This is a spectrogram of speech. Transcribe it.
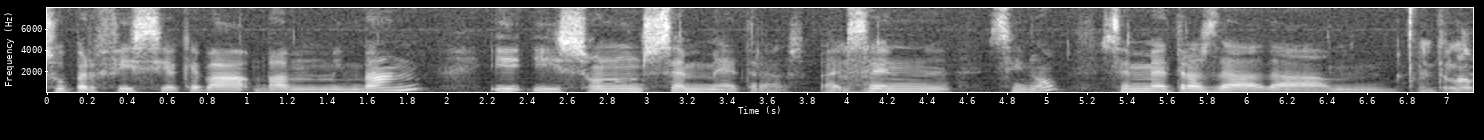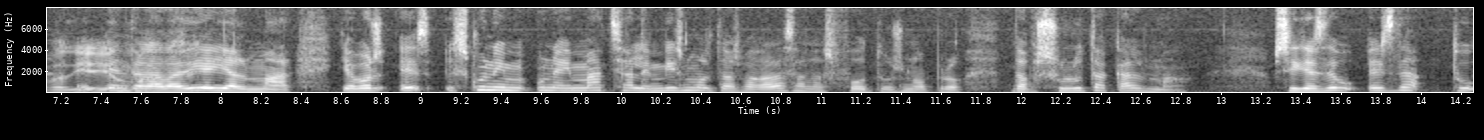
superfície que va, va minvant i, i són uns 100 metres. Uh -huh. 100, sí, no? 100 metres de... de entre la badia i entre el mar. la badia sí. i el mar. Llavors, és, és una, una imatge, l'hem vist moltes vegades a les fotos, no? però d'absoluta calma. O sigui, és de, és de, tu,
